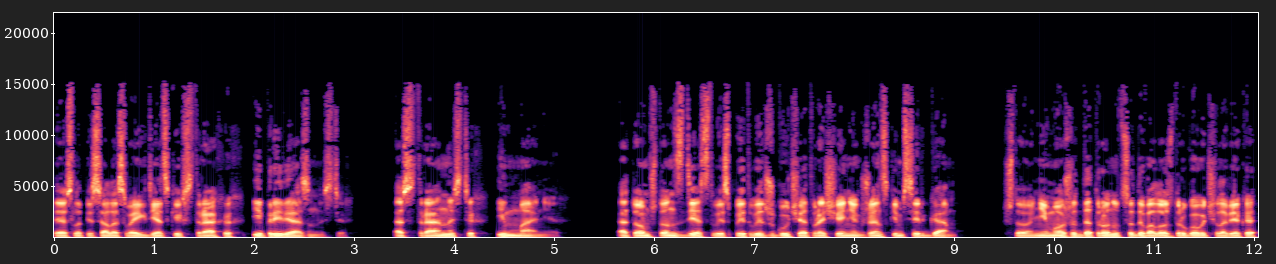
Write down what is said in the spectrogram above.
Тесла писал о своих детских страхах и привязанностях, о странностях и маниях, о том, что он с детства испытывает жгучее отвращение к женским серьгам, что не может дотронуться до волос другого человека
